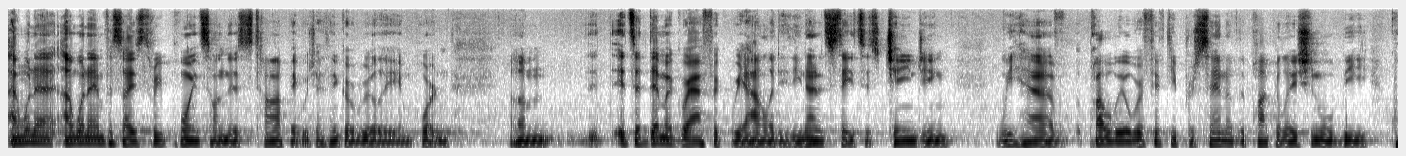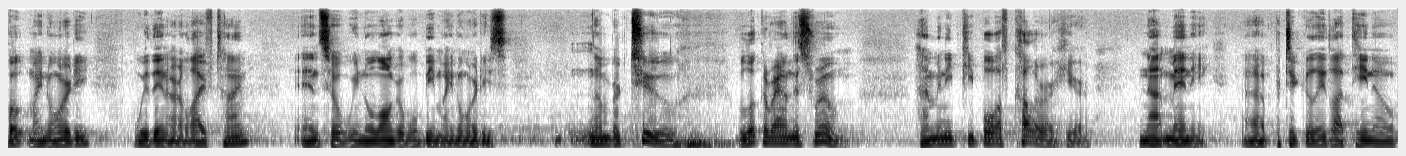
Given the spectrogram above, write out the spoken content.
I want to I want to emphasize three points on this topic, which I think are really important. Um, it- it's a demographic reality. The United States is changing. We have probably over 50% of the population will be quote minority within our lifetime, and so we no longer will be minorities. Number two, look around this room. How many people of color are here? Not many, uh, particularly Latino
